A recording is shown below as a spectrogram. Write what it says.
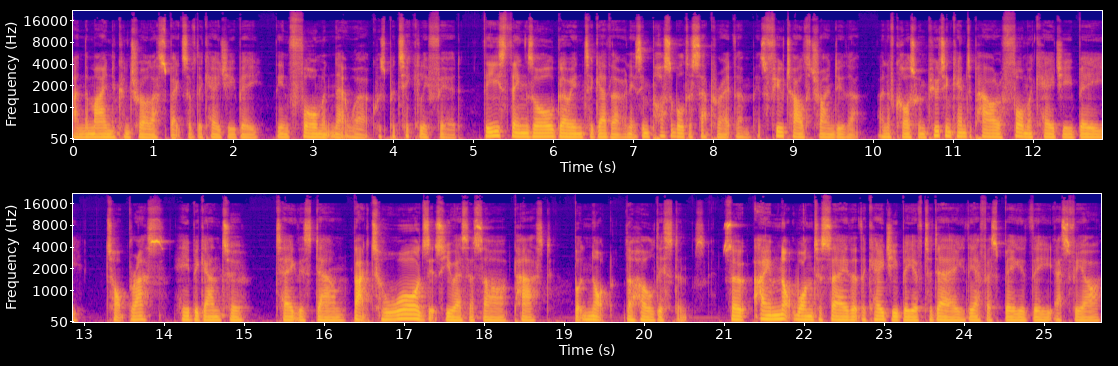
and the mind control aspects of the KGB. The informant network was particularly feared. These things all go in together, and it's impossible to separate them. It's futile to try and do that. And of course, when Putin came to power, a former KGB top brass, he began to take this down back towards its USSR past, but not the whole distance. So I am not one to say that the KGB of today, the FSB, the SVR,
